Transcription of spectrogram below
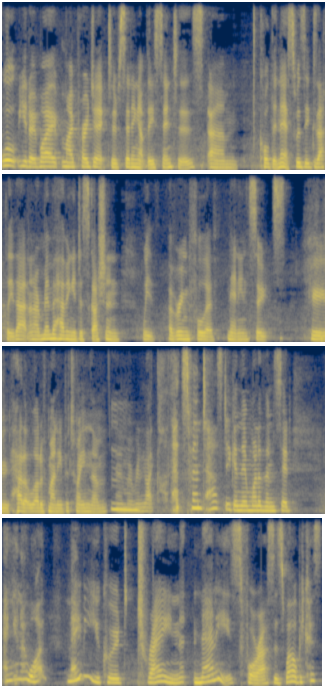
well, you know, my my project of setting up these centres um, called the Nest was exactly that, and I remember having a discussion with a room full of men in suits who had a lot of money between them, and we're really like, "Oh, that's fantastic!" And then one of them said, "And you know what? Maybe you could train nannies for us as well, because."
